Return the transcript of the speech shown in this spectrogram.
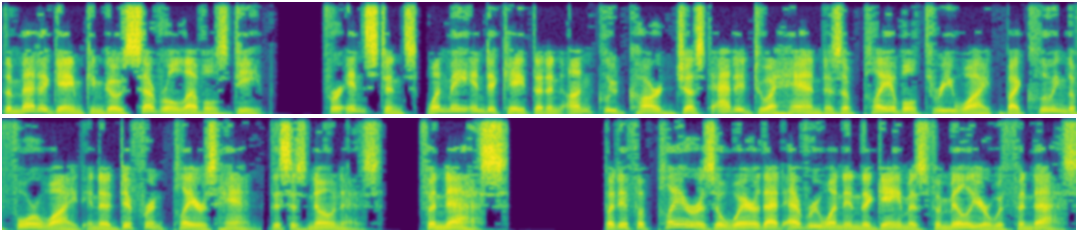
The metagame can go several levels deep. For instance, one may indicate that an unclued card just added to a hand is a playable 3 white by cluing the 4 white in a different player's hand this is known as finesse. But if a player is aware that everyone in the game is familiar with finesse,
